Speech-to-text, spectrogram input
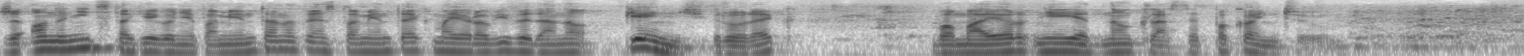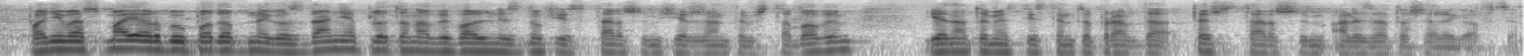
że on nic takiego nie pamięta, natomiast pamięta, jak majorowi wydano pięć rurek, bo major nie jedną klasę pokończył. Ponieważ major był podobnego zdania, plutonowy wolny znów jest starszym sierżantem sztabowym. Ja natomiast jestem co prawda też starszym, ale za to szeregowcem.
